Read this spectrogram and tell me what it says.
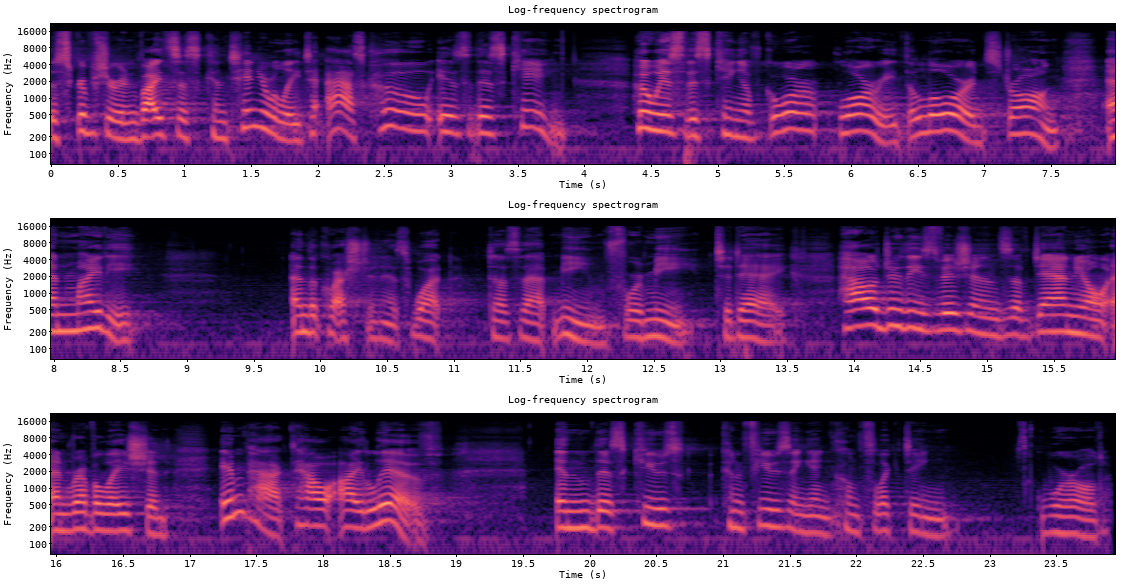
the scripture invites us continually to ask who is this King? Who is this King of glory, the Lord, strong and mighty? And the question is, what does that mean for me today? How do these visions of Daniel and Revelation impact how I live in this confusing and conflicting world?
